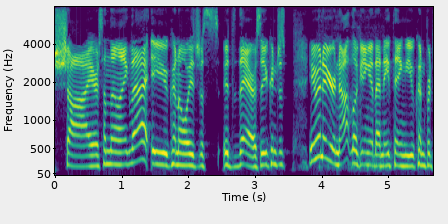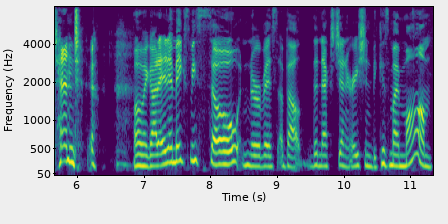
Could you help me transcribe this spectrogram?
shy or something like that, you can always just, it's there. So you can just, even if you're not looking at anything, you can pretend Oh my God. And it makes me so nervous about the next generation because my mom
